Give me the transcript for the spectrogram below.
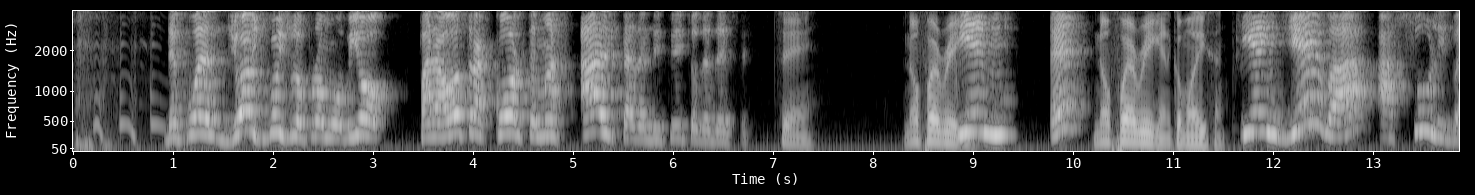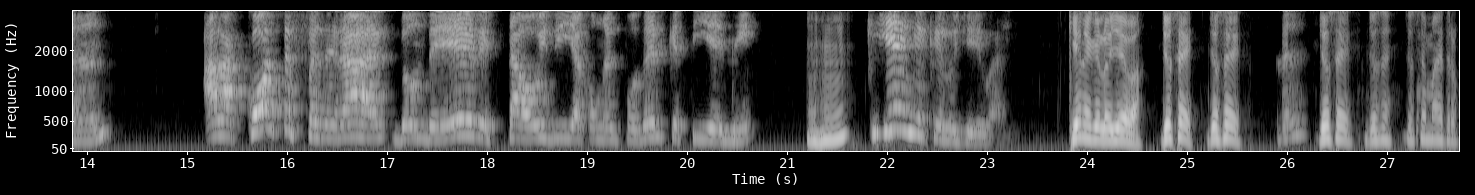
Después George Bush lo promovió para otra corte más alta del distrito de DC. Sí. No fue Reagan. ¿Quién, eh? No fue Reagan, como dicen. quien lleva a Sullivan a la Corte Federal donde él está hoy día con el poder que tiene, ¿quién es que lo lleva ahí? ¿Quién es que lo lleva? Yo sé, yo sé, ¿Eh? yo sé, yo sé, yo sé, maestro.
